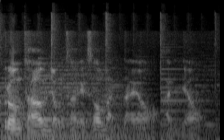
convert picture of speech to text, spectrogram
그럼 다음 영상에서 만나요. 안녕.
